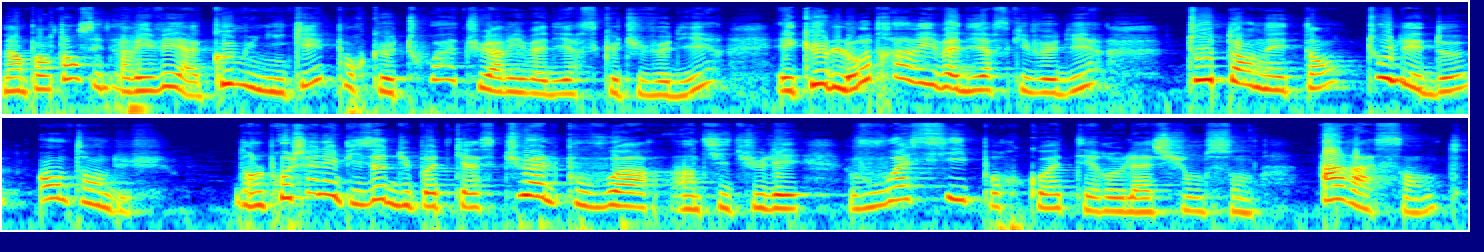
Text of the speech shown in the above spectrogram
L'important c'est d'arriver à communiquer pour que toi tu arrives à dire ce que tu veux dire et que l'autre arrive à dire ce qu'il veut dire tout en étant tous les deux entendus. Dans le prochain épisode du podcast Tu as le pouvoir intitulé Voici pourquoi tes relations sont harassantes,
